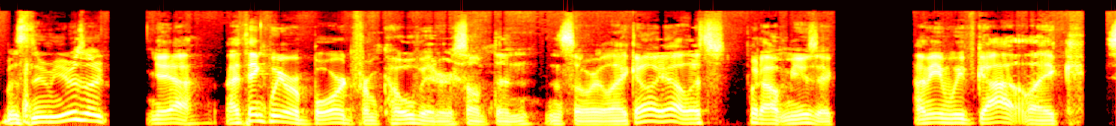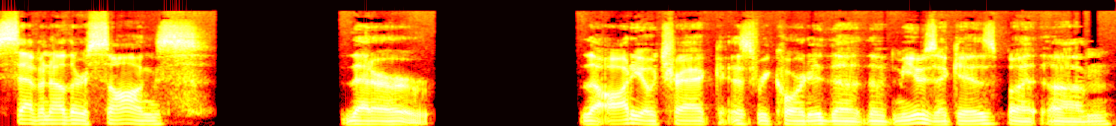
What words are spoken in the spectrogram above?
But it's new music. yeah, I think we were bored from COVID or something, and so we're like, oh yeah, let's put out music. I mean, we've got like seven other songs that are the audio track is recorded, the the music is, but um,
